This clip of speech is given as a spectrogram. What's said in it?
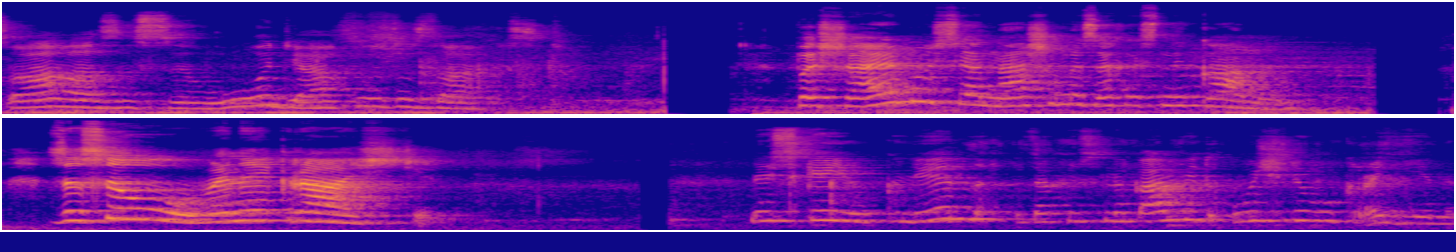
Слава ЗСУ, дякую за захист. Пишаємося нашими захисниками. ЗСУ, ви найкращі. Низький уклін захисникам від учнів України.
